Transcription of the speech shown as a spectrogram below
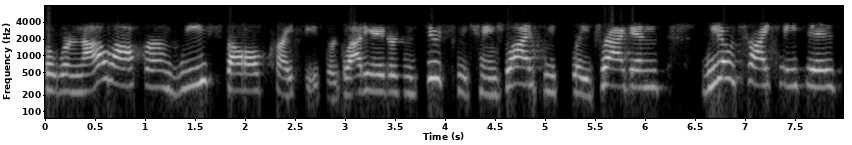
but we're not a law firm. We solve crises. We're gladiators in suits. We change lives. We slay dragons. We don't try cases.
